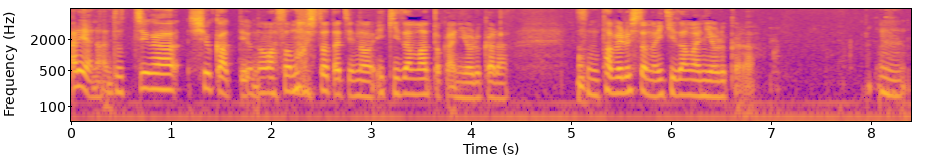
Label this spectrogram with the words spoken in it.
あれやなどっちが主かっていうのはその人たちの生き様とかによるから。その食べる人の生き様によるから。うん。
